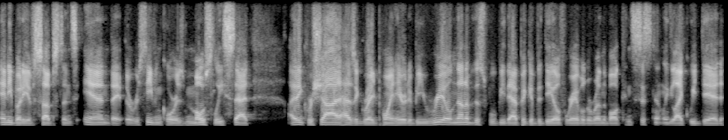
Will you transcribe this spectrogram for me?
anybody of substance in. They, the receiving corps is mostly set. I think Rashad has a great point here. To be real, none of this will be that big of a deal if we're able to run the ball consistently like we did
